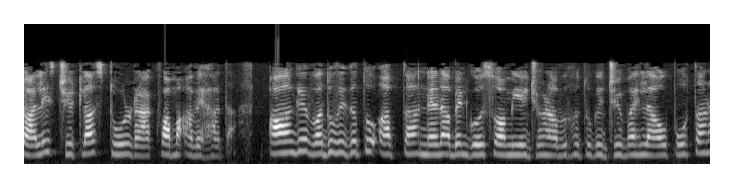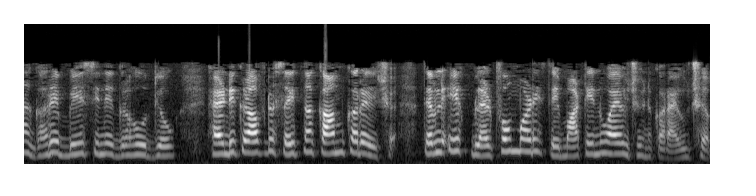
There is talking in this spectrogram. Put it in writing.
ચાલીસ જેટલા સ્ટોલ રાખવામાં આવ્યા હતા. આ અંગે વધુ વિગતો આપતા નૈનાબેન ગોસ્વામીએ જણાવ્યું હતું કે જે મહિલાઓ પોતાના ઘરે બેસીને ગ્રહોદ્યોગ હેન્ડીક્રાફ્ટ સહિતના કામ કરે છે, તેમને એક પ્લેટફોર્મ મળે તે માટેનું આયોજન કરાયું છે.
